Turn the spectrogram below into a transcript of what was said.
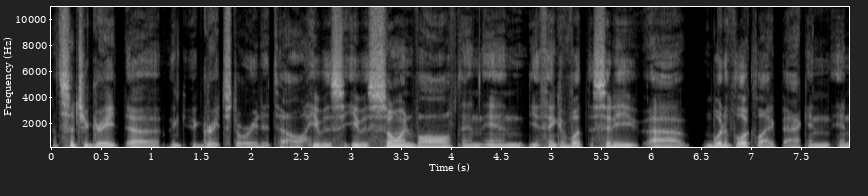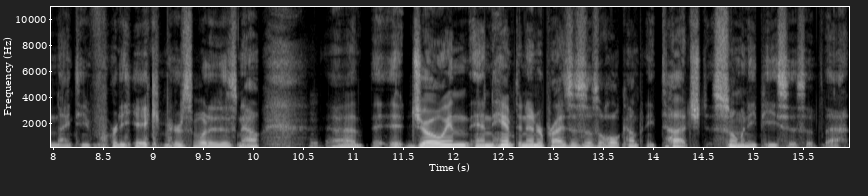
That's such a great, uh, great story to tell. He was he was so involved, and and you think of what the city uh, would have looked like back in, in 1948 compared to what it is now. Uh, it, Joe and, and Hampton Enterprises as a whole company touched so many pieces of that.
